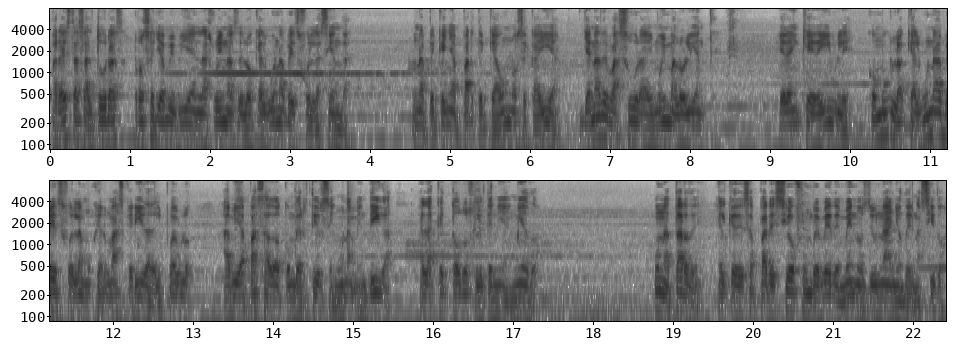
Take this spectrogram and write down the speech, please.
Para estas alturas, Rosa ya vivía en las ruinas de lo que alguna vez fue la hacienda, una pequeña parte que aún no se caía, llena de basura y muy maloliente. Era increíble cómo la que alguna vez fue la mujer más querida del pueblo había pasado a convertirse en una mendiga a la que todos le tenían miedo. Una tarde, el que desapareció fue un bebé de menos de un año de nacido.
